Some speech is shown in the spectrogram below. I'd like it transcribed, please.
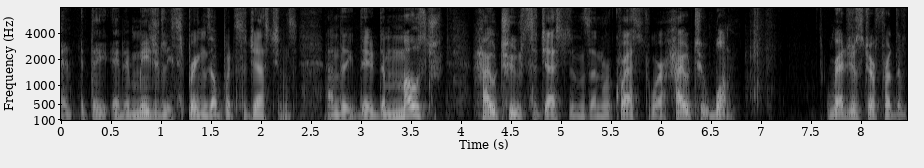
it, they, it immediately springs up with suggestions. And the, the, the most how to suggestions and requests were how to, one, register for the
